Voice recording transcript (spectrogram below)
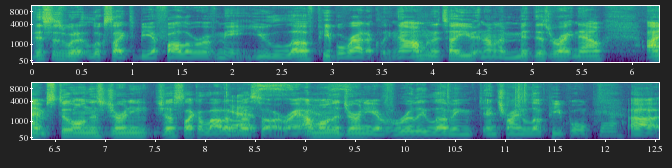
This is what it looks like to be a follower of me. You love people radically. Now, I'm going to tell you, and I'm going to admit this right now. I am still on this journey, just like a lot of us are, right? I'm on the journey of really loving and trying to love people, Yeah. uh,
